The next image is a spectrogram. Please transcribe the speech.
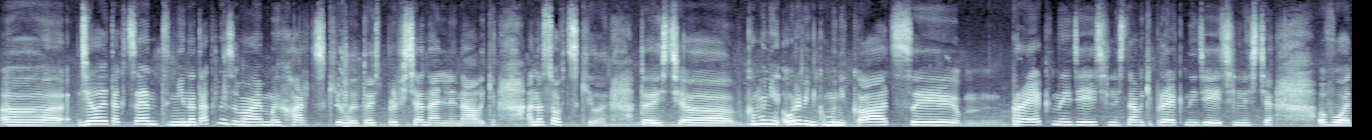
э, делает акцент не на так называемые hard-скиллы, то есть профессиональные навыки, а на софт-скиллы. То есть э, коммуни... уровень коммуникации, проектная деятельность, навыки проектной деятельности. Вот.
